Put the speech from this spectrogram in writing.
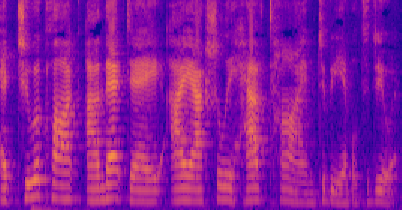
at 2 o'clock on that day, I actually have time to be able to do it.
